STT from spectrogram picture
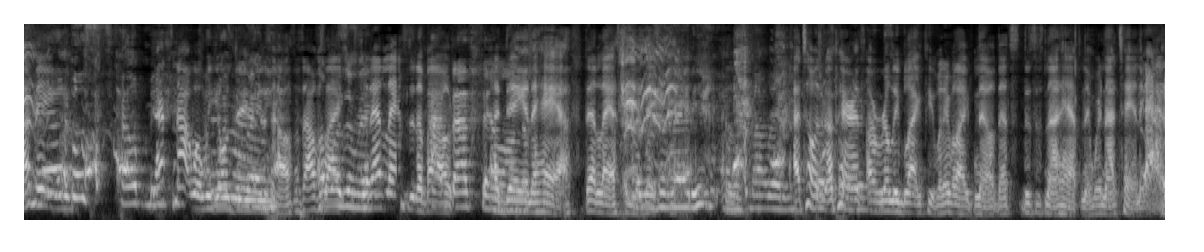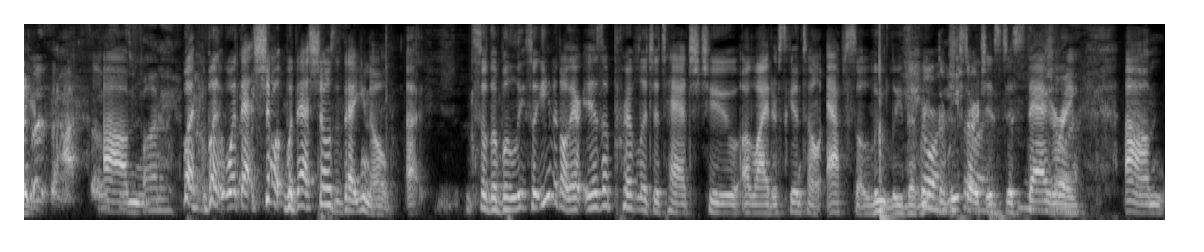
I mean, help me. That's not what we're gonna do ready. in this house. I was I like, so that lasted about a day and a half. That lasted a day. I wasn't ready. I was not ready. I told you my parents are really black people. They were like, no, that's this is not happening. We're not tanning out here. awesome. Um, funny. But but what that show what that shows is that you know. Uh, so the belief, so even though there is a privilege attached to a lighter skin tone, absolutely, the, sure, the research sure. is just staggering. Sure. Um,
